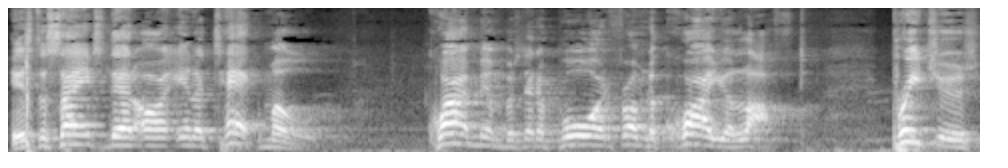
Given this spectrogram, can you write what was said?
It's the saints that are in attack mode, choir members that are poured from the choir loft, preachers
